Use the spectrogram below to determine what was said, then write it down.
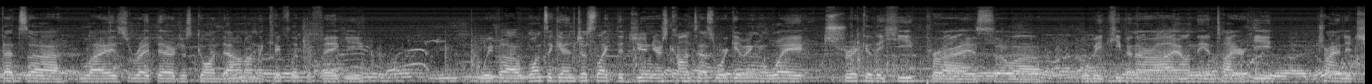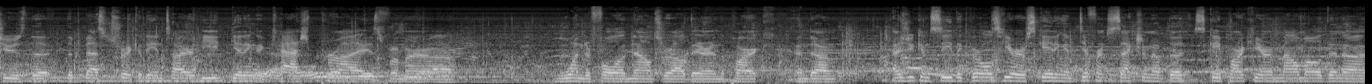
That's uh, Laís right there, just going down on the kickflip to fakie. We've uh, once again, just like the juniors contest, we're giving away trick of the heat prize. So uh, we'll be keeping our eye on the entire heat, trying to choose the, the best trick of the entire heat, getting a cash prize from our uh, wonderful announcer out there in the park. And um, as you can see, the girls here are skating a different section of the skate park here in Malmo than uh,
